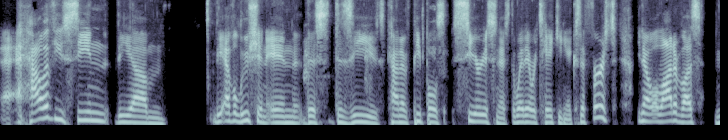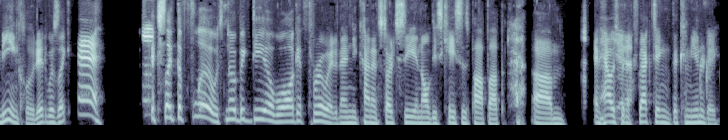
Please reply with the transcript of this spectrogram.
Right. How have you seen the um the evolution in this disease? Kind of people's seriousness, the way they were taking it. Because at first, you know, a lot of us, me included, was like, eh. It's like the flu. It's no big deal. We'll all get through it. And then you kind of start seeing all these cases pop up. Um, and how it's yeah. been affecting the community?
